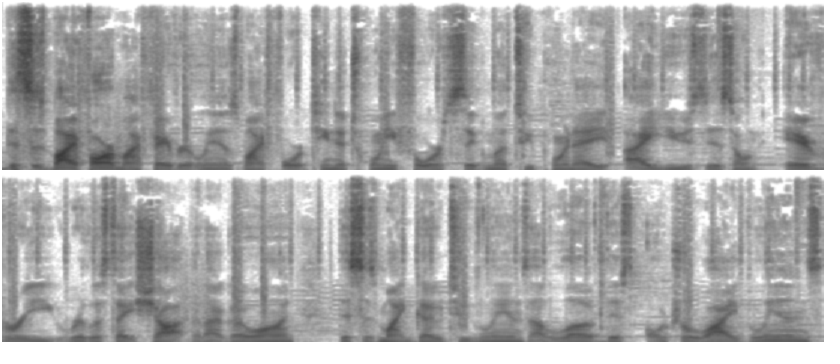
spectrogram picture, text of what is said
this is by far my favorite lens, my 14 to 24 Sigma 2.8. I use this on every real estate shot that I go on. This is my go-to lens. I love this ultra wide lens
